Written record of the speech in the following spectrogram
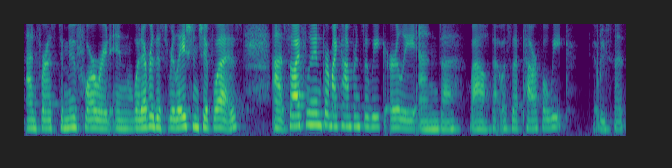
and for us to move forward in whatever this relationship was. Uh, so I flew in for my conference a week early, and uh, wow, that was a powerful week that we spent.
